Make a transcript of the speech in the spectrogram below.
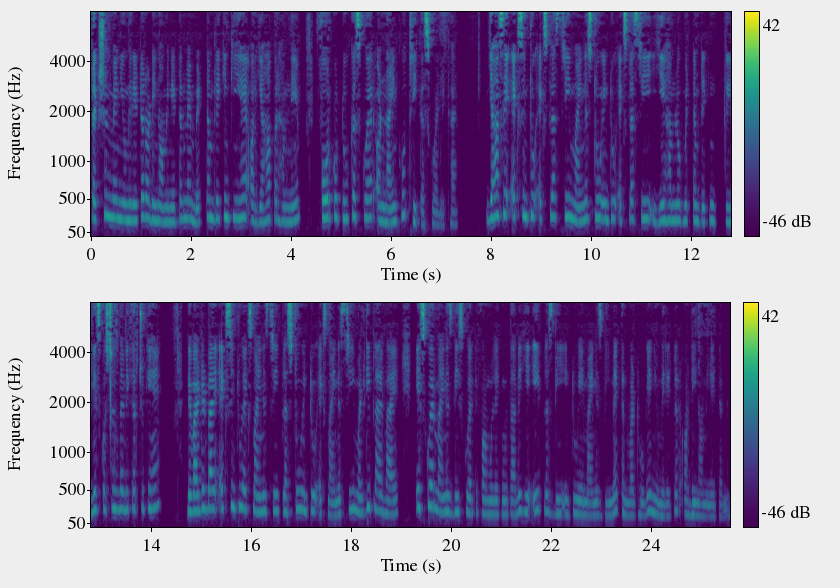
फ्रैक्शन में न्यूमिनेटर और डिनोमिनेटर में मिड टर्म ब्रेकिंग की है और यहाँ पर हमने फोर को टू का स्क्वायर और नाइन को थ्री का स्क्वायर लिखा है। यहाँ से x into x plus three minus two into x plus three ये हम लोग mid term breaking previous question में भी कर चुके हैं। Divided by x into x minus three plus two into x minus three multiply by a square minus b square के फॉर्मूले के मुताबिक ये a plus b into a minus b में कन्वर्ट हो गए न्यूमिनेटर और डिनोमिनेटर में।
